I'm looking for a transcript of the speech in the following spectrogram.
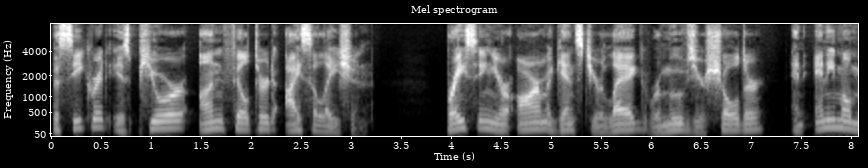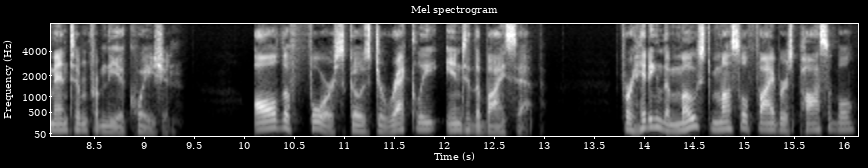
The secret is pure, unfiltered isolation. Bracing your arm against your leg removes your shoulder and any momentum from the equation. All the force goes directly into the bicep. For hitting the most muscle fibers possible,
